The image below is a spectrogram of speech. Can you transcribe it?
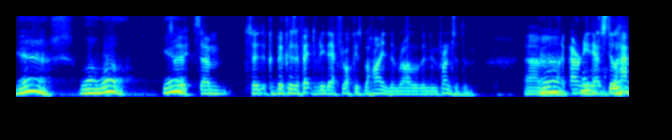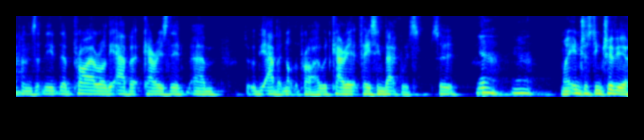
Yes. Well, well. Yeah. So it's um so that, because effectively their flock is behind them rather than in front of them. Um, and apparently that still happens that the, the prior or the abbot carries the um, the abbot, not the prior, would carry it facing backwards. So Yeah, yeah. my interesting trivia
